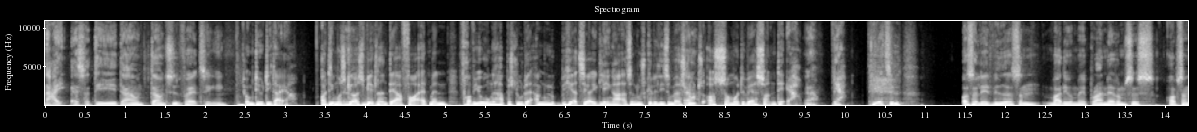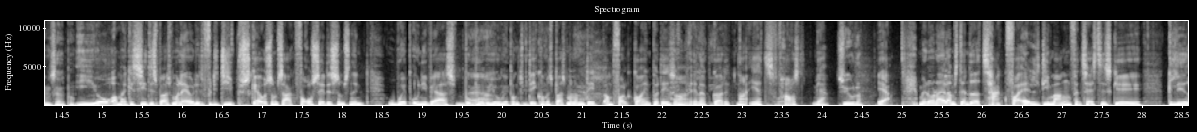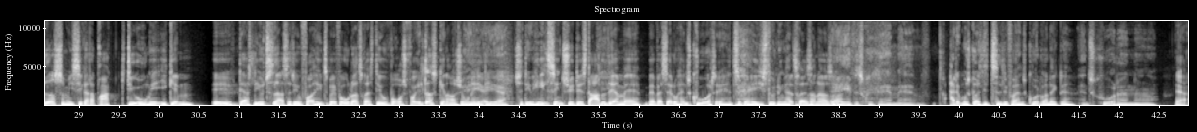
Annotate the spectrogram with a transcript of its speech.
nej, altså, det, der, er jo, der er jo en tid for alting, ikke? Jo, men det er jo det, der er. Og det er måske ja. også i virkeligheden derfor, at man fra Vi Unge har besluttet, at hertil og ikke længere. Altså nu skal det ligesom være slut, ja. og så må det være sådan, det er. Ja. Ja. Hertil. Og så lidt videre, sådan var det jo med Brian Adams' opsangsalbum. Jo, og man kan sige, at det spørgsmål er jo lidt, fordi de skal jo som sagt fortsætte som sådan et webunivers ja, Ja, på viunge.dk. Men spørgsmålet om, det, om folk går ind på det så, eller gør det? Nej, jeg fra ja. Tvivler. Ja, men under alle omstændigheder, tak for alle de mange fantastiske glæder, som I sikkert har bragt de unge igennem øh, deres levetid. Altså det er jo folk helt tilbage fra 58, det er jo vores forældres generation Ja, ja, egentlig. ja. Så det er jo helt sindssygt. Det startede der med, med hvad sagde du, Hans Kurt, øh, tilbage i slutningen af 50'erne. Og så. Ja, Ej, jeg ved sgu ikke, hvad jeg med. det er måske også lidt tidligt for Hans Kurt, var det ikke det? Hans Kurt, han og... Ja.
